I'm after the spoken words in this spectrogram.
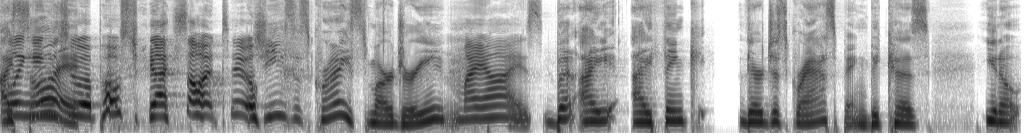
I clinging saw to it. a poster. I saw it too. Jesus Christ, Marjorie. My eyes. But I I think they're just grasping because, you know,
